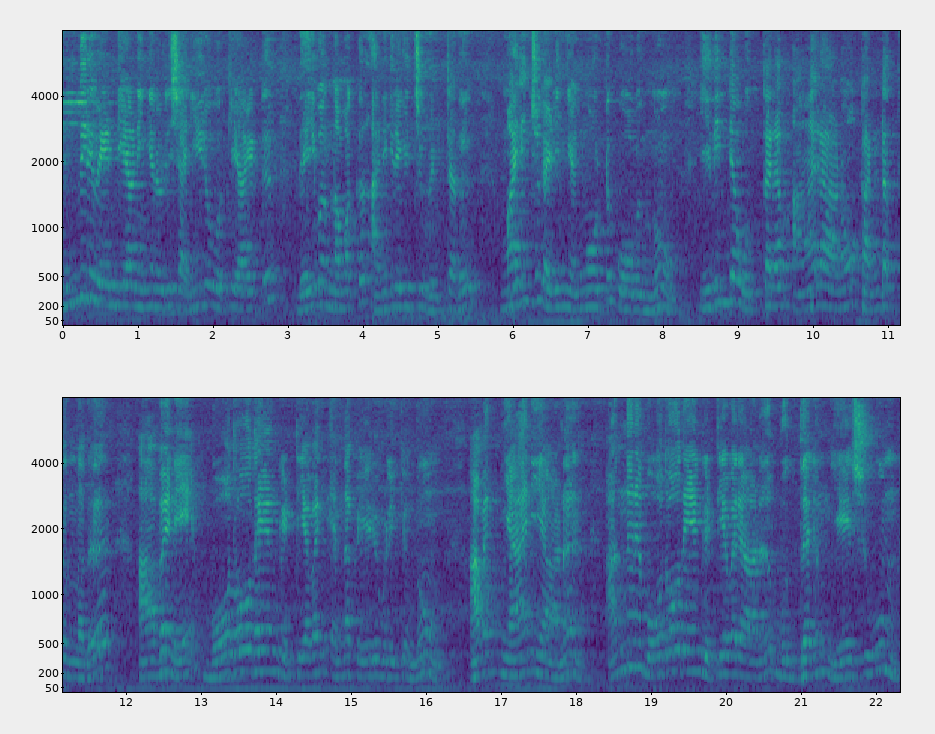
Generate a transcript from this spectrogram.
എന്തിനു വേണ്ടിയാണ് ഇങ്ങനെ ഒരു ശരീരമൊക്കെ ആയിട്ട് ദൈവം നമുക്ക് അനുഗ്രഹിച്ചു വിട്ടത്? മരിച്ചു കഴിഞ്ഞ് എങ്ങോട്ട് പോകുന്നു? ഇതിന്റെ ഉത്തരം ആരാണോ കണ്ടെത്തുന്നത്? അവനെ ബോധോദയം കിട്ടിയവൻ എന്ന പേര് വിളിക്കുന്നു. അവൻ ജ്ഞാനിയാണ്. അങ്ങനെ ബോധോദയം കിട്ടിയവരാണ് ബുദ്ധനും യേശുവും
